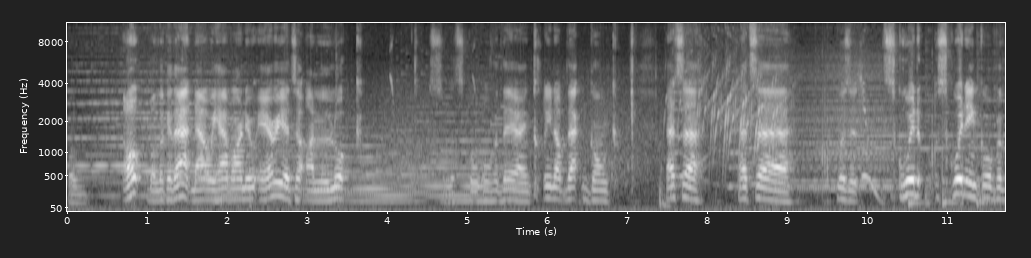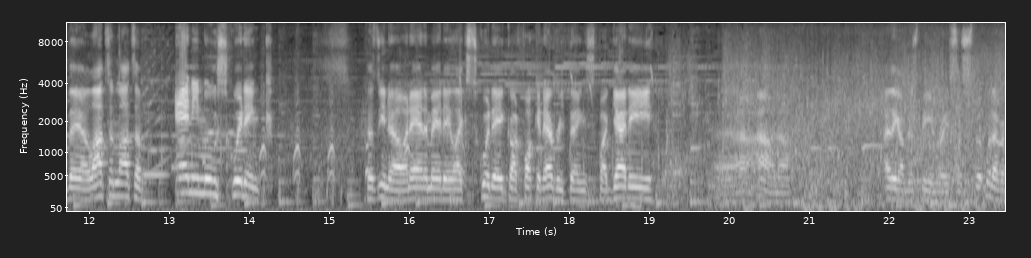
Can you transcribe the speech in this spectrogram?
Oh, but look at that. Now we have our new area to unlock. So let's go over there and clean up that gunk. That's a, that's a, what is it squid, squid ink over there. Lots and lots of animu squid ink. Because, you know, in anime, they like squid ink on fucking everything. Spaghetti. Uh, I don't know. I think I'm just being racist, but whatever.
